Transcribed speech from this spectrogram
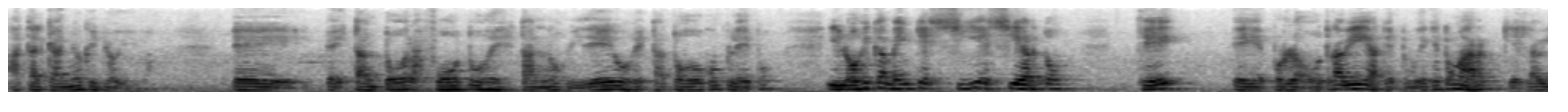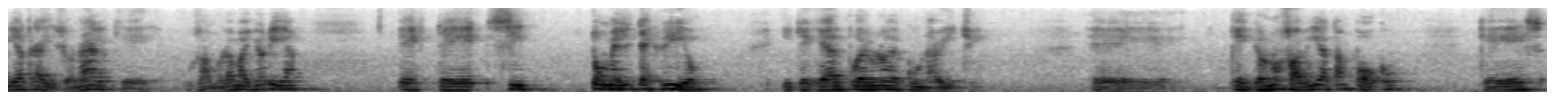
hasta el caño que yo iba. Eh, están todas las fotos, están los videos, está todo completo. Y lógicamente sí es cierto que eh, por la otra vía que tuve que tomar, que es la vía tradicional que usamos la mayoría, este, sí tomé el desvío y llegué al pueblo de Cunaviche. Eh, que yo no sabía tampoco, que es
